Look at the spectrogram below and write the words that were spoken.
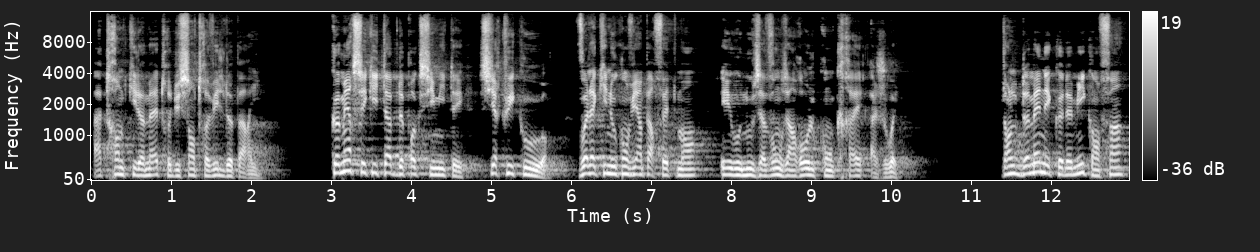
à 30 kilomètres du centre-ville de Paris. Commerce équitable de proximité, circuit court, voilà qui nous convient parfaitement et où nous avons un rôle concret à jouer. Dans le domaine économique, enfin,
